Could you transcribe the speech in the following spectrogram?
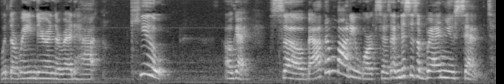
with the reindeer and the red hat. Cute. Okay so Bath and Body Works says and this is a brand new scent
